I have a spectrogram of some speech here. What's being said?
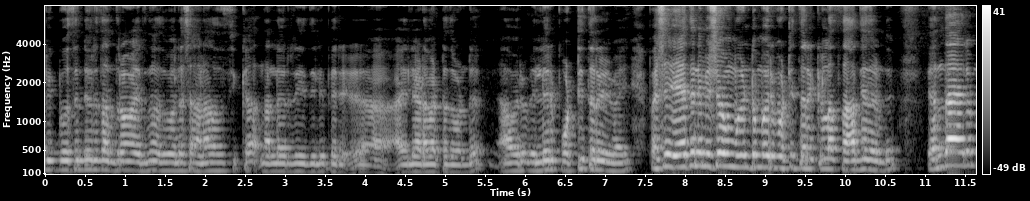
ബിഗ് ബോസിന്റെ ഒരു തന്ത്രമായിരുന്നു. അതുപോലെ ഷാനാസിക്ക നല്ലൊരു രീതിയിൽ പെരു അതിൽ ഇടപെട്ടതുകൊണ്ട് ആ ഒരു വലിയൊരു പൊട്ടിത്തെറി ഒഴിവായി. പക്ഷേ ഏത് നിമിഷവും വീണ്ടും ഒരു പൊട്ടിത്തെറിക്കുള്ള സാധ്യതയുണ്ട്. എന്തായാലും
